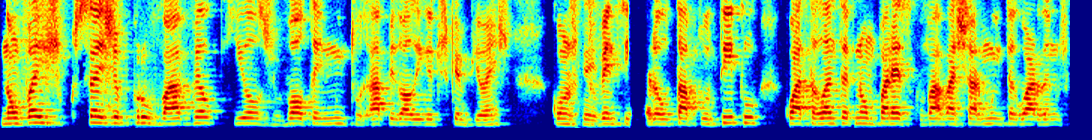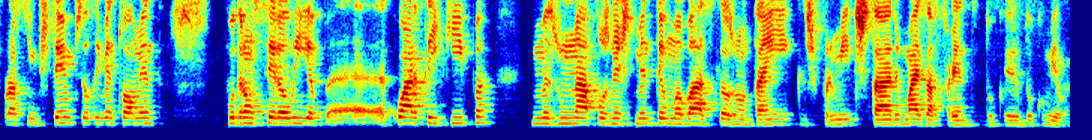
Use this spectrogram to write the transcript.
não vejo que seja provável que eles voltem muito rápido à Liga dos Campeões, com os Juventus para lutar pelo título, com a Atalanta que não me parece que vá baixar muito a guarda nos próximos tempos, eles eventualmente poderão ser ali a, a quarta equipa mas o Nápoles neste momento tem uma base que eles não têm e que lhes permite estar mais à frente do que, do que o Milan.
